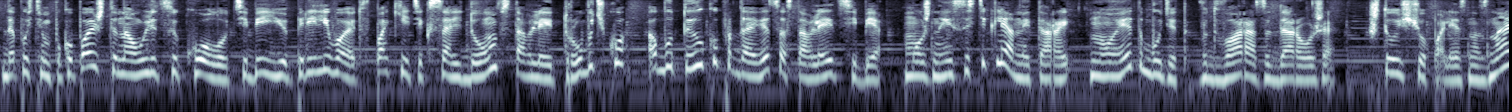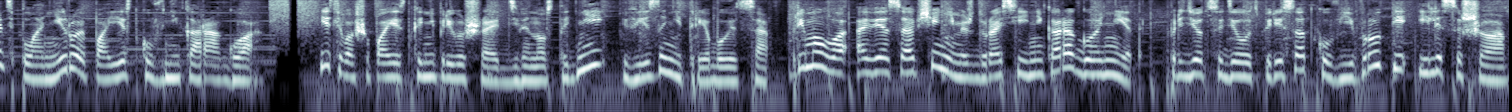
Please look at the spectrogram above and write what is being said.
Допустим, покупаешь ты на улице колу, тебе ее переливают в пакетик со льдом, вставляют трубочку, а бутылку продавец оставляет себе. Можно и со стеклянной тарой, но это будет в два раза дороже. Что еще полезно знать, планируя поездку в Никарагуа? Если ваша поездка не превышает 90 дней, виза не требуется. Прямого авиасообщения между Россией и Никарагуа нет. Придется делать пересадку в Европе или США.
